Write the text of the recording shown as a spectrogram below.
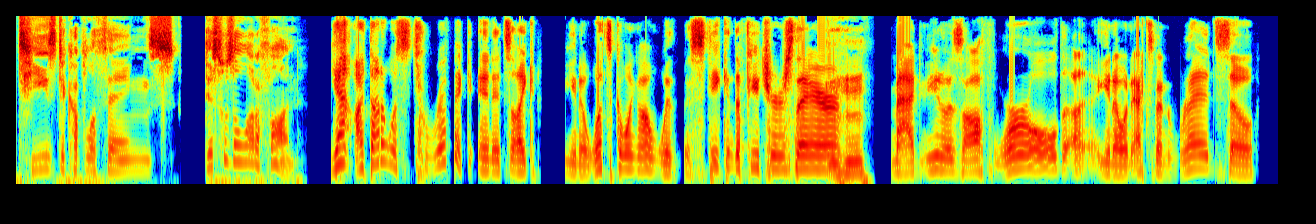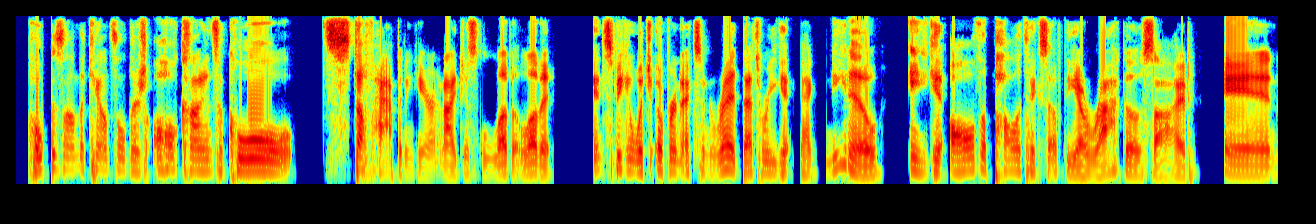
Teased a couple of things. This was a lot of fun. Yeah, I thought it was terrific. And it's like, you know, what's going on with Mystique in the future is there. Mhm. is off world, uh, you know, and X Men Red. So Hope is on the council. There's all kinds of cool stuff happening here, and I just love it, love it. And speaking of which, over in X Men Red, that's where you get Magneto, and you get all the politics of the Arakko side. And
